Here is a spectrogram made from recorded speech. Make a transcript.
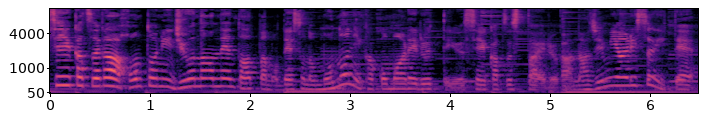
生活が本当に十何年とあったのでその物に囲まれるっていう生活スタイルが馴染みありすぎて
